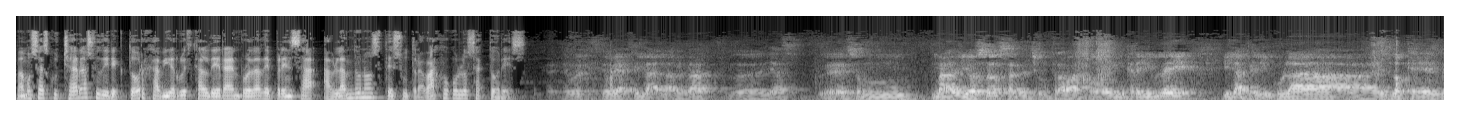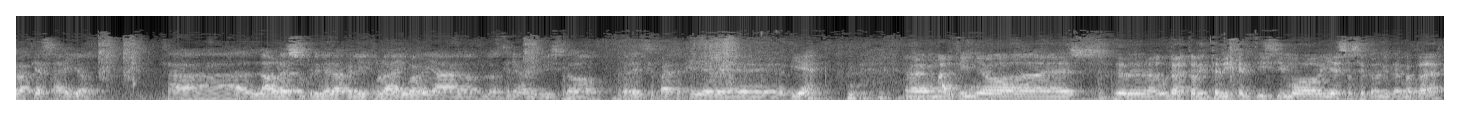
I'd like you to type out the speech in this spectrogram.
Vamos a escuchar a su director Javier Ruiz Caldera en rueda de prensa hablándonos de su trabajo con los actores. Te voy a decir la, verdad, eh, ya eh, son maravillosos, han hecho un trabajo increíble y la película es lo que es gracias a ellos. Laura es su primera película y bueno, ya los, que ya habéis visto veréis que parece que lleve 10. Eh, Martiño es eh, un actor inteligentísimo y eso se permite matar.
